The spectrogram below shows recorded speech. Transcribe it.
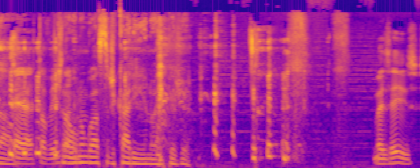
Não. É, talvez Thiago não. não gosta de carinho no RPG. Mas é isso.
